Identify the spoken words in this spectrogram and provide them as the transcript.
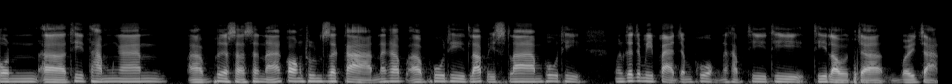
คนอ่าที่ทำงานอ่า เพื่อศาสนากองทุนสกาดนะครับผู้ที่รับอิสลามผู้ที่มันก็จะมีแปดจำพวกนะครับที่ที่ที่เราจะบริจาค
